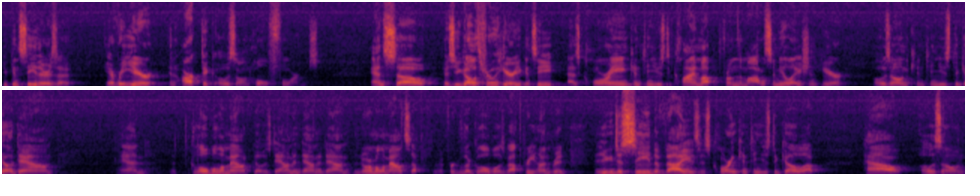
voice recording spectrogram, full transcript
you can see there's a, every year an Arctic ozone hole forms. And so as you go through here, you can see as chlorine continues to climb up from the model simulation here, ozone continues to go down and the global amount goes down and down and down. The normal amounts up for the global is about 300. And you can just see the values as chlorine continues to go up, how ozone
